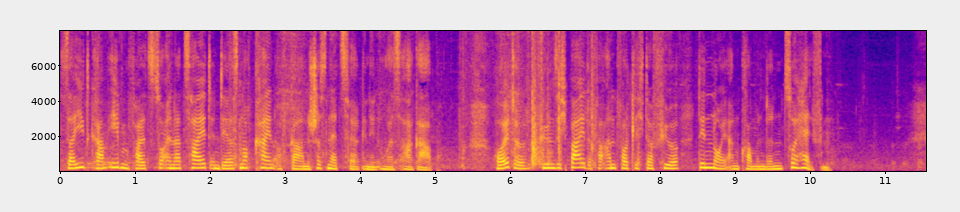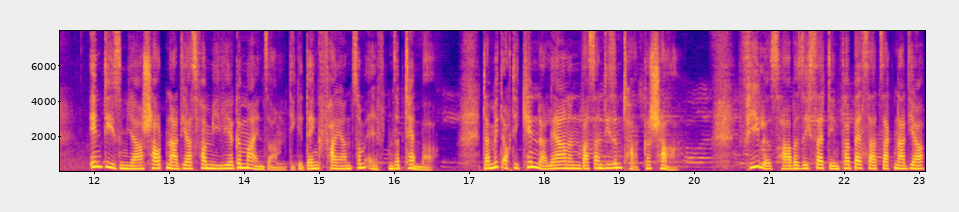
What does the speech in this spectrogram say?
Said kam ebenfalls zu einer Zeit, in der es noch kein afghanisches Netzwerk in den USA gab. Heute fühlen sich beide verantwortlich dafür, den Neuankommenden zu helfen. In diesem Jahr schaut Nadjas Familie gemeinsam die Gedenkfeiern zum 11. September, damit auch die Kinder lernen, was an diesem Tag geschah. Vieles habe sich seitdem verbessert, sagt Nadja,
